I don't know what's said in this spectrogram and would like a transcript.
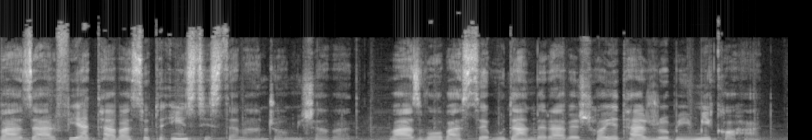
و ظرفیت توسط این سیستم انجام می شود و از وابسته بودن به روش های تجربی می کاهد.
